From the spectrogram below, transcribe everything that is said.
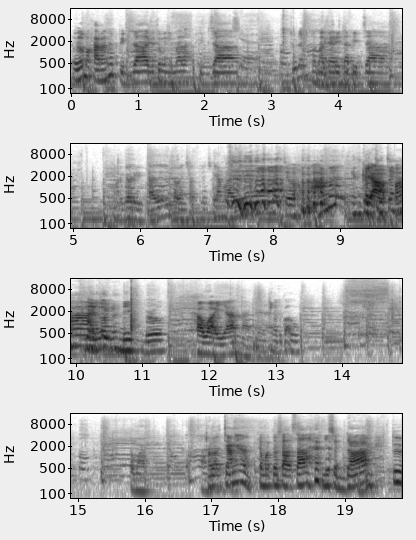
lu makanannya pizza gitu minimal lah pizza Sudah margarita pizza Margarita aja ditawain satu. Yang lain apa Ya apa? I love this bro Hawaiian aja. nggak suka aku Tomat. Kalau Cang ya, tomato salsa mie sedap. Itu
